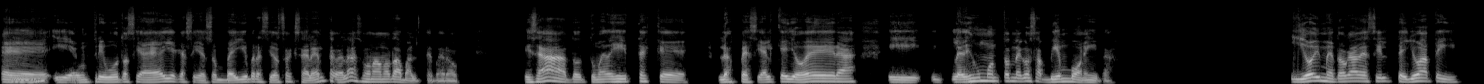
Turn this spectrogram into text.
eh, y es un tributo hacia ella, que sí, eso es bello y precioso, excelente, ¿verdad? Es una nota aparte, pero dice, ah, tú, tú me dijiste que lo especial que yo era y, y le dijo un montón de cosas bien bonitas. Y hoy me toca decirte yo a ti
